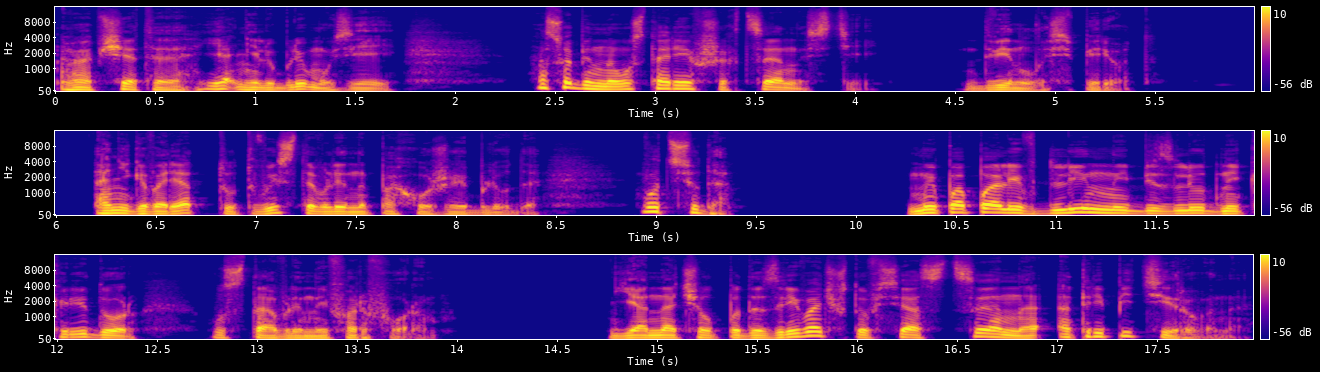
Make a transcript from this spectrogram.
«Вообще-то я не люблю музей, особенно устаревших ценностей», — двинулась вперед. «Они говорят, тут выставлено похожее блюдо. Вот сюда». Мы попали в длинный безлюдный коридор, уставленный фарфором. Я начал подозревать, что вся сцена отрепетирована.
